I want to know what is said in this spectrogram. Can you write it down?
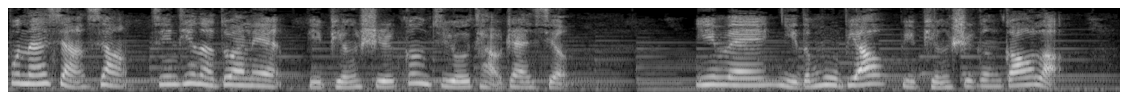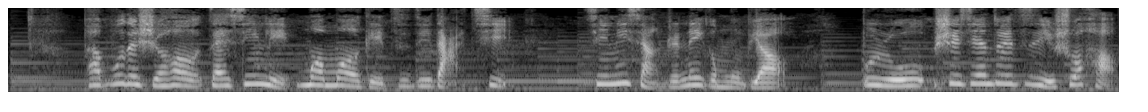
不难想象，今天的锻炼比平时更具有挑战性，因为你的目标比平时更高了。跑步的时候，在心里默默给自己打气，心里想着那个目标，不如事先对自己说好，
